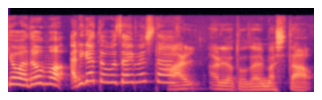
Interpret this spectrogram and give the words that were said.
今日はどうもありがとうございました、はい、ありがとうございました。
